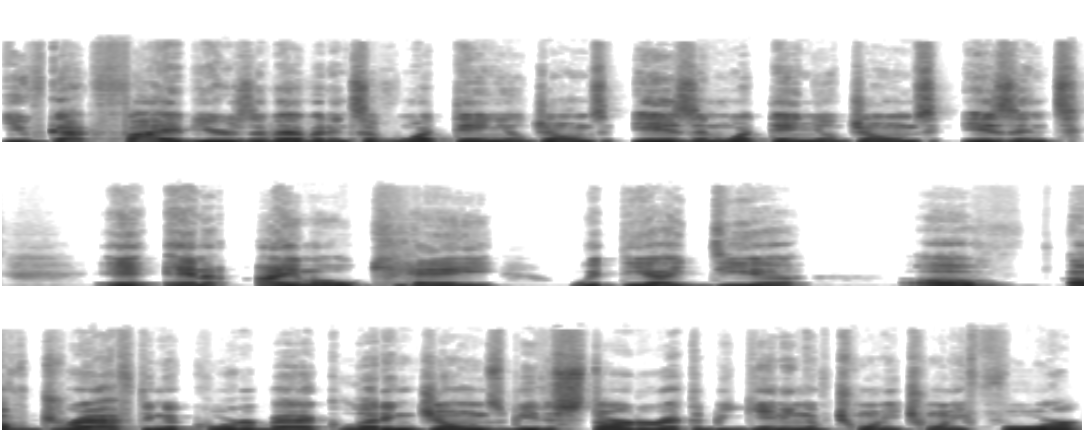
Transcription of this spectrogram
You've got five years of evidence of what Daniel Jones is and what Daniel Jones isn't. And, I'm okay with the idea of of drafting a quarterback, letting Jones be the starter at the beginning of 2024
